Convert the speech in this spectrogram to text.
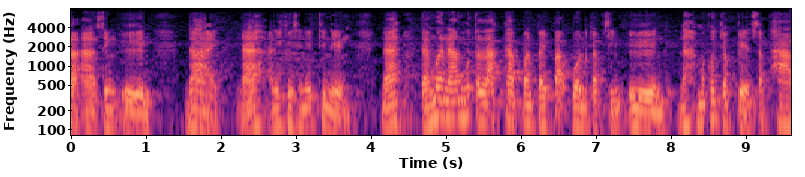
สะอาดสิ่งอื่นได้นะอันนี้คือชนิดที่1นนะแต่เมื่อน้ำมุตลักครับมันไปปะปนกับสิ่งอื่นนะมันก็จะเปลี่ยนสภาพ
